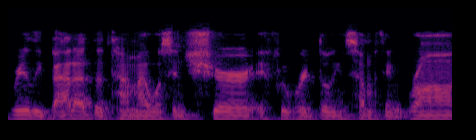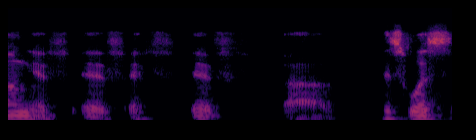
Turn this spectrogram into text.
really bad at the time. I wasn't sure if we were doing something wrong, if if if if uh, this was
